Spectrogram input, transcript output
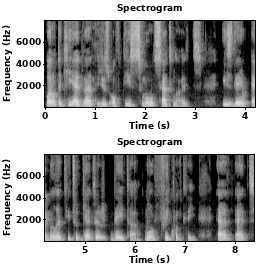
One of the key advantages of these small satellites is their ability to gather data more frequently and at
